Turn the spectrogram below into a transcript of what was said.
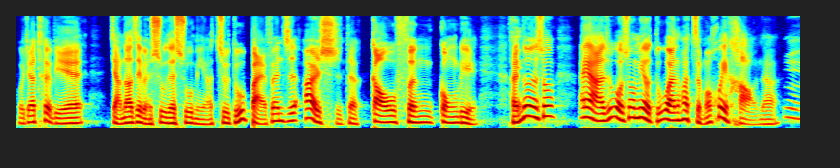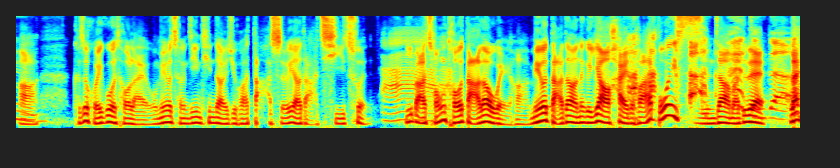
我就要特别讲到这本书的书名啊，只读百分之二十的高分攻略。很多人说：“哎呀，如果说没有读完的话，怎么会好呢？”嗯啊，可是回过头来，我们又曾经听到一句话：“打蛇要打七寸。”啊，你把从头打到尾哈，没有打到那个要害的话，它不会死，你知道吗？对不对？来，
